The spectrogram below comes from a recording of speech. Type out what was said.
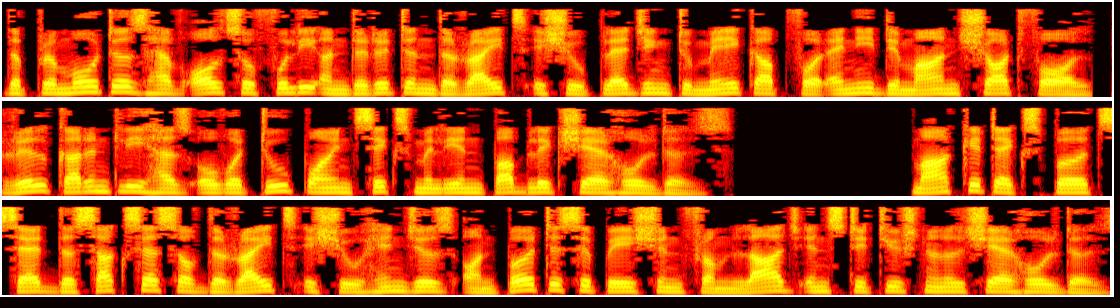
The promoters have also fully underwritten the rights issue, pledging to make up for any demand shortfall. RIL currently has over 2.6 million public shareholders. Market experts said the success of the rights issue hinges on participation from large institutional shareholders.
